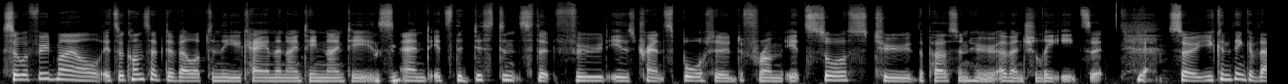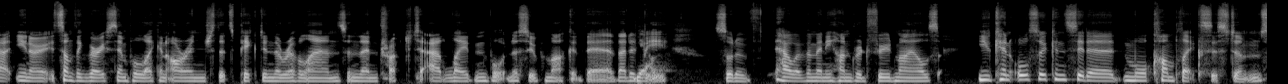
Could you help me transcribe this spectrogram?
so a food mile, it's a concept developed in the UK in the 1990s, mm-hmm. and it's the distance that food is transported from its source to the person who eventually eats it. Yeah. So you can think of that, you know, it's something very simple like an orange that's picked in the Riverlands and then trucked to Adelaide and bought in a supermarket there. That'd yeah. be sort of however many hundred food miles. You can also consider more complex systems.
